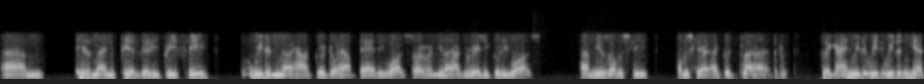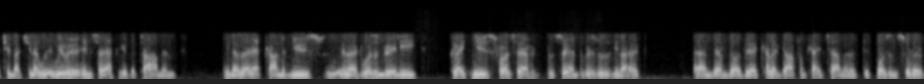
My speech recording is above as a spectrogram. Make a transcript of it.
Um, his name appeared very briefly. We didn't know how good or how bad he was, or you know how really good he was. Um, he was obviously obviously a, a, good player, but but again, we, we we didn't hear too much. You know, we, we were in South Africa at the time, and you know that, that kind of news, you know, it wasn't really great news for us South African concerned because it was you know um, they're a coloured guy from Cape Town, and it, it wasn't sort of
